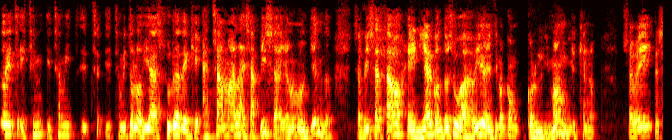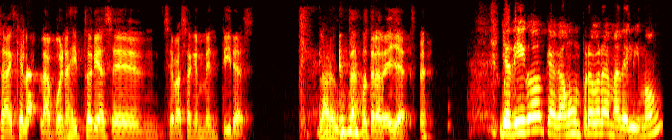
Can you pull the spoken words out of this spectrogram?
por este- este- esta, esta- esta mitología absurda de que está mala esa pizza, yo no lo entiendo. Esa pizza estaba genial con todos sus avíos, encima con, con limón, y es que no, ¿sabéis? tú sabes que la- las buenas historias se, se basan en mentiras. Claro. Esta es otra de ellas. yo digo que hagamos un programa de limón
